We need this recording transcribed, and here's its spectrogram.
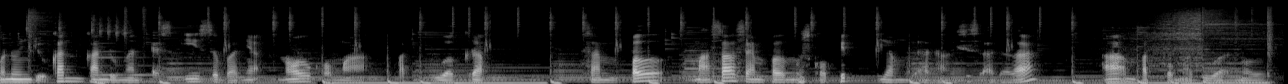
menunjukkan kandungan Si sebanyak 0,42 gram. Sampel masa sampel muskopit yang dianalisis adalah A 4,20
